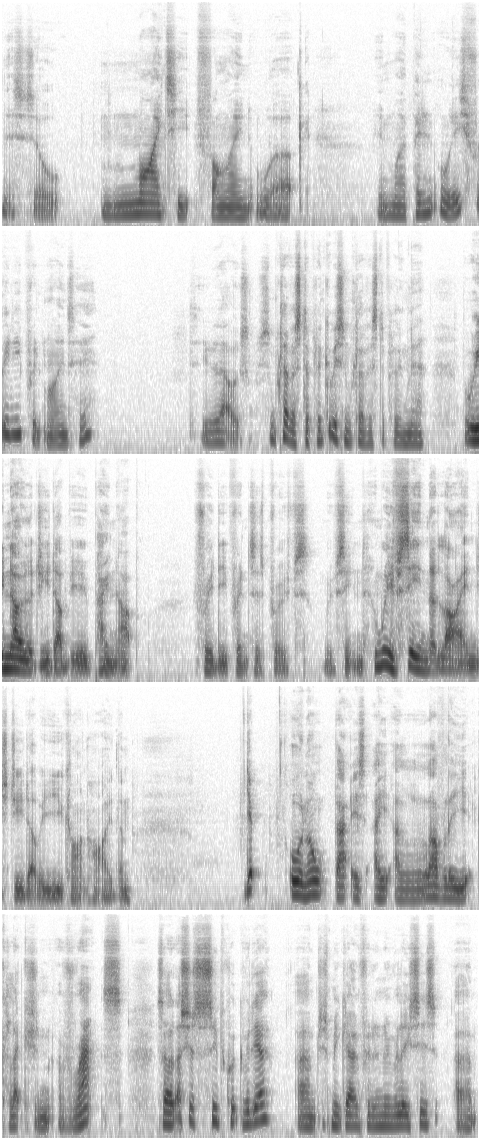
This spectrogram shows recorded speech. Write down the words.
This is all mighty fine work, in my opinion. All these 3D print lines here. See that was some clever stippling. Could be some clever stippling there. But we know that GW paint up 3D prints as proofs. We've seen we've seen the lines GW. You can't hide them. Yep. All in all, that is a, a lovely collection of rats. So that's just a super quick video. Um, just me going through the new releases, um,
